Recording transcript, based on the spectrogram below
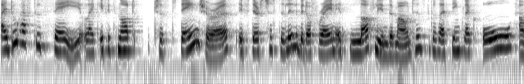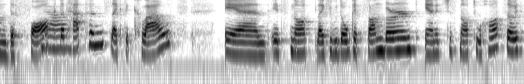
I do have to say, like, if it's not just dangerous, if there's just a little bit of rain, it's lovely in the mountains because I think like all um the fog Yeah. that happens, like the clouds, and it's not like you don't get sunburned and it's just not too hot. So it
